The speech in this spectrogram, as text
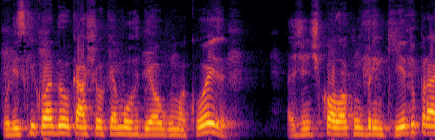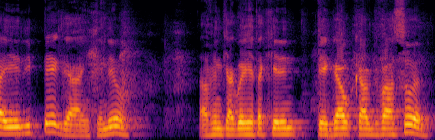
Por isso que quando o cachorro quer morder alguma coisa, a gente coloca um brinquedo para ele pegar, entendeu? Tá vendo que agora ele tá querendo pegar o cabo de vassoura?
